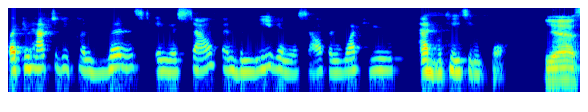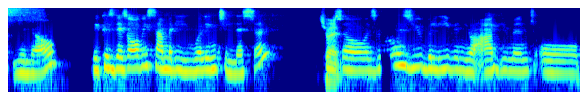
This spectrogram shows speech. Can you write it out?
but you have to be convinced in yourself and believe in yourself and what you advocating for yes. you know, because there's always somebody willing to listen. That's right. So as long as you believe in your argument or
